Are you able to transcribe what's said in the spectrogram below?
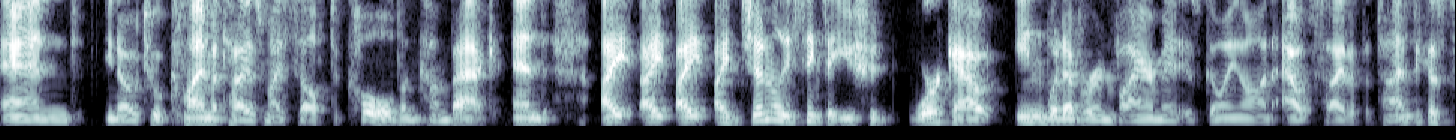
and you know, to acclimatize myself to cold and come back. And I, I, I generally think that you should work out in whatever environment is going on outside at the time because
